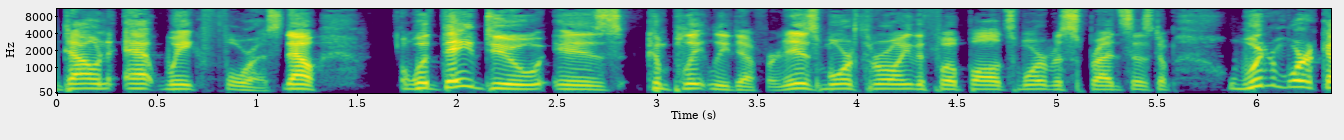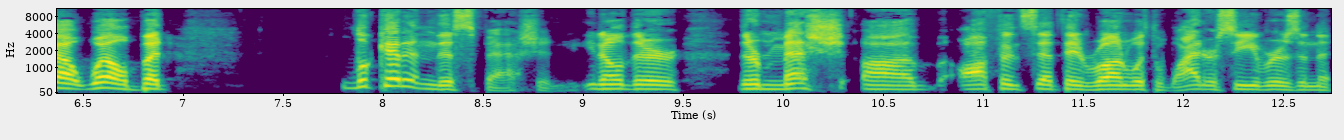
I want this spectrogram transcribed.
down at Wake Forest. Now, what they do is completely different. It is more throwing the football. It's more of a spread system. Wouldn't work out well, but look at it in this fashion. You know, their their mesh uh, offense that they run with the wide receivers and the,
